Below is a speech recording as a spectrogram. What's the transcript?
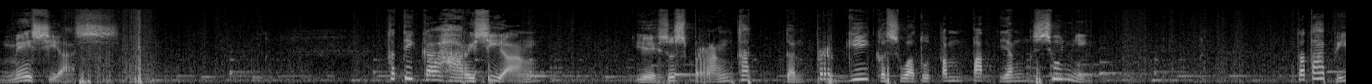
Mesias. Ketika hari siang, Yesus berangkat dan pergi ke suatu tempat yang sunyi. Tetapi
